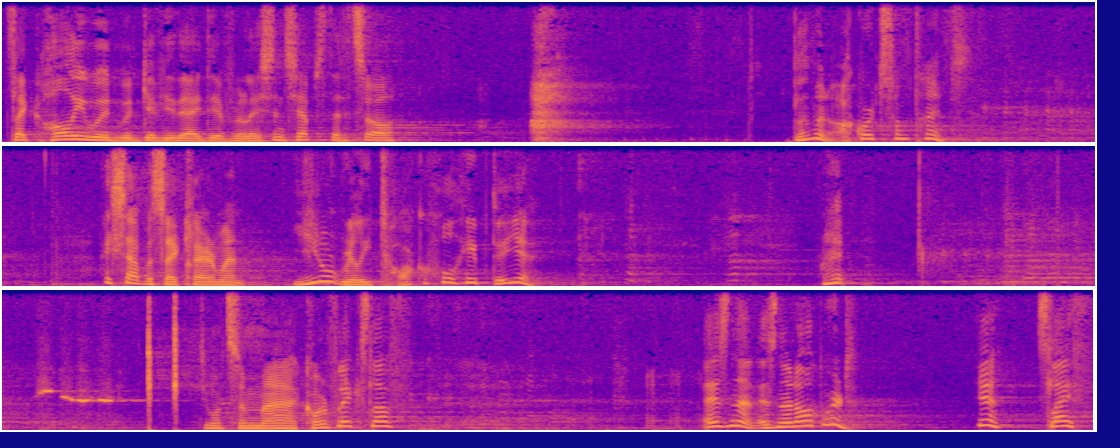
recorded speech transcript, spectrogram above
It's like Hollywood would give you the idea of relationships that it's all blooming awkward sometimes. I sat beside Claire and went, You don't really talk a whole heap, do you? Right? Do you want some uh, cornflakes, love? Isn't it? Isn't it awkward? Yeah, it's life.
